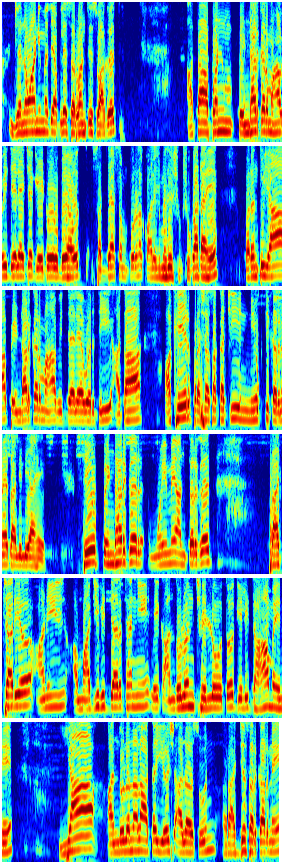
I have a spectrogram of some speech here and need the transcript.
जनवाणीमध्ये आपल्या सर्वांचे स्वागत. आता आपण पेंढारकर महाविद्यालयाच्या गेटवर उभे आहोत. सध्या संपूर्ण कॉलेजमध्ये शुकशुकाट आहे. परंतु या पेंढारकर महाविद्यालयावरती आता अखेर प्रशासकाची नियुक्ती करण्यात आलेली आहे. सेव पेंढारकर मोहिमेअंतर्गत प्राचार्य आणि माजी विद्यार्थ्यांनी एक आंदोलन छेडलं होतं. गेली दहा महिने या आंदोलनाला आता यश आलं असून राज्य सरकारने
